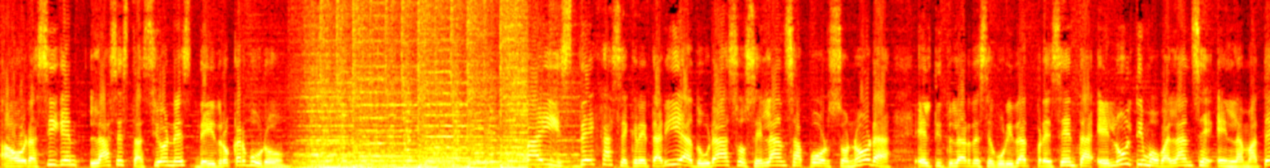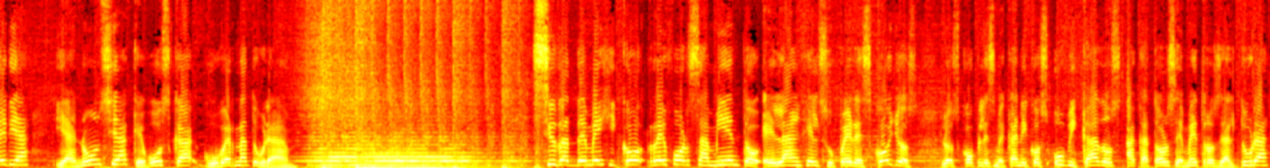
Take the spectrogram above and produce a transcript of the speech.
Ahora siguen las estaciones de hidrocarburo. País deja Secretaría, Durazo se lanza por Sonora. El titular de seguridad presenta el último balance en la materia y anuncia que busca gubernatura. Ciudad de México, reforzamiento, el Ángel Super Escollos. Los coples mecánicos ubicados a 14 metros de altura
